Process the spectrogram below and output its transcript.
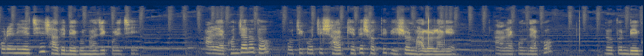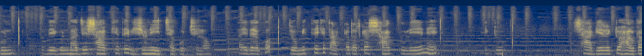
করে নিয়েছি, সাথে বেগুন ভাজি করেছি। আর এখন জানো তো, কচি কচি শাক খেতে সত্যি ভীষণ ভালো লাগে। আর এখন দেখো, নতুন বেগুন বেগুন ভাজির শাক খেতে ভীষণই ইচ্ছা করছিল। তাই দেখো, জমির থেকে টাটকা টাটকা শাক তুলে এনে একটু শাকের একটু হালকা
